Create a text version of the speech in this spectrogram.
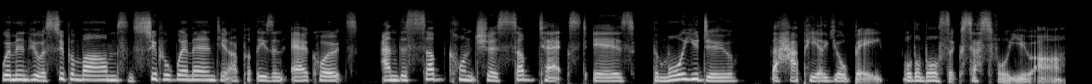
women who are super moms and super women. You know, I put these in air quotes. And the subconscious subtext is the more you do, the happier you'll be, or the more successful you are.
